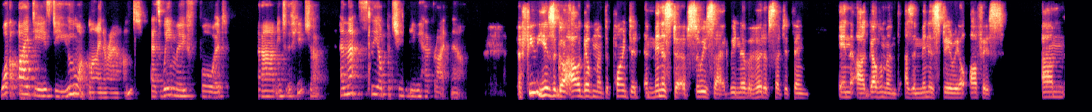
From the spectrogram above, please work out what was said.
what ideas do you want lying around as we move forward um, into the future. And that's the opportunity we have right now. A few years ago, our government appointed a minister of suicide. We never heard of such a thing in our government as a ministerial office. Um,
